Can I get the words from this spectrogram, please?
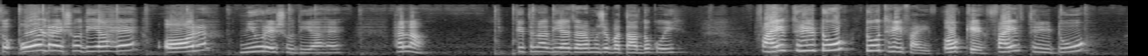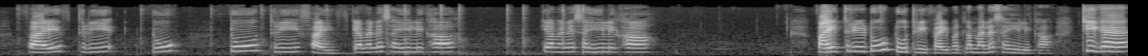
तो ओल्ड रेशो दिया है और न्यू रेशो दिया है है ना? कितना दिया जरा मुझे बता दो कोई। Five three two two three five okay five three two five three two two three five क्या मैंने सही लिखा? क्या मैंने सही लिखा? Five three two two three five मतलब मैंने सही लिखा। ठीक है?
